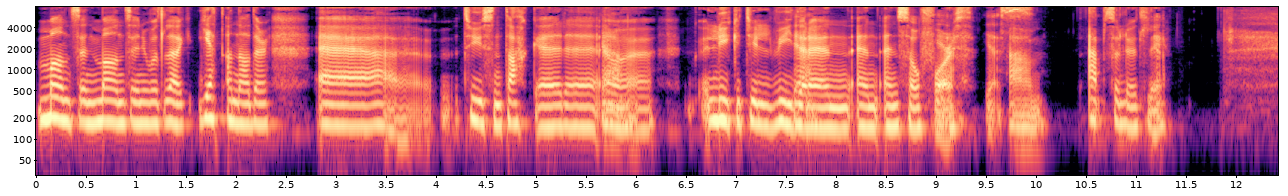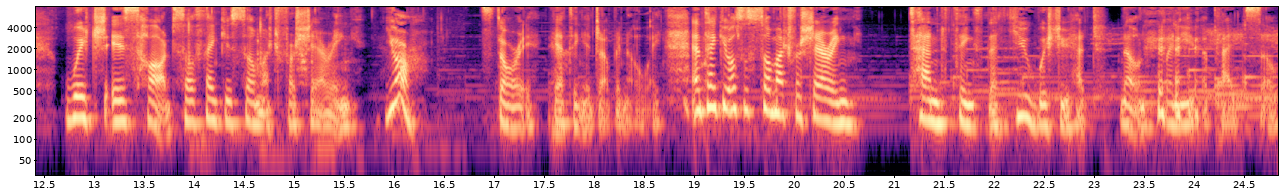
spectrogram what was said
months and months, and it was like yet another uh, tusen takker, uh, uh, lykke til videre, Yeah. and, and and so forth. Yes. Um, absolutely. which is hard. So thank you so much for sharing your story, yeah. getting a job in Norway. And thank you also so much for sharing 10 things that you wish you had known when you applied. So,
